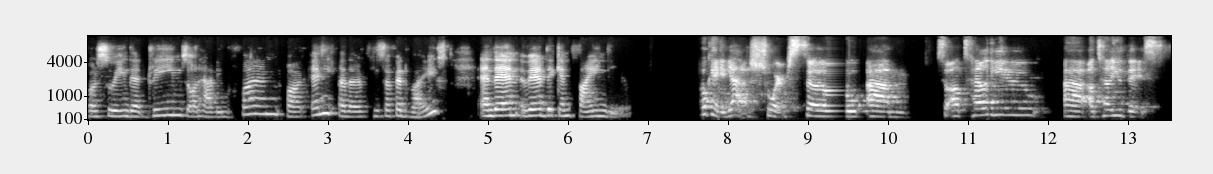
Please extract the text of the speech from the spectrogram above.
pursuing their dreams or having fun or any other piece of advice, and then where they can find you. Okay, yeah, sure. So, um, so I'll tell you, uh, I'll tell you this.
